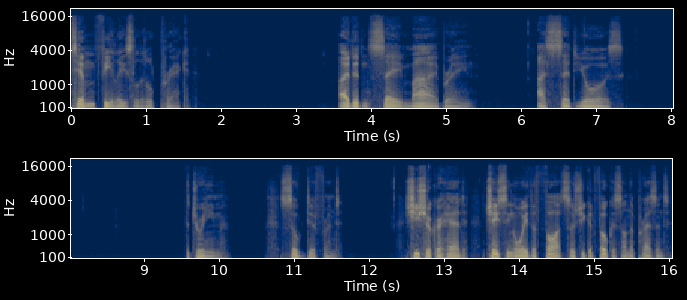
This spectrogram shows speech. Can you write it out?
Tim Feely's little prick. I didn't say my brain. I said yours. The dream. So different. She shook her head, chasing away the thoughts so she could focus on the present.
